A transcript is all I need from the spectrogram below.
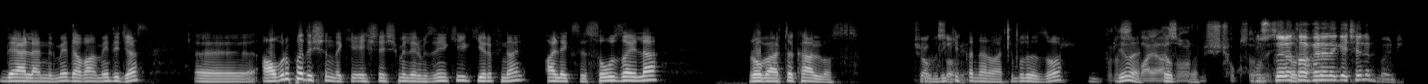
Değerlendirmeye devam edeceğiz. Ee, Avrupa dışındaki eşleşmelerimizin ilk ilk yarı final Alex Souza ile Roberto Carlos. Çok Bu zor. iki yani. Fenerbahçe. Bu da zor. Burası Değil mi? bayağı Çok zor. zormuş. Çok zor. Muslera Taferel'e geçelim mi önce?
